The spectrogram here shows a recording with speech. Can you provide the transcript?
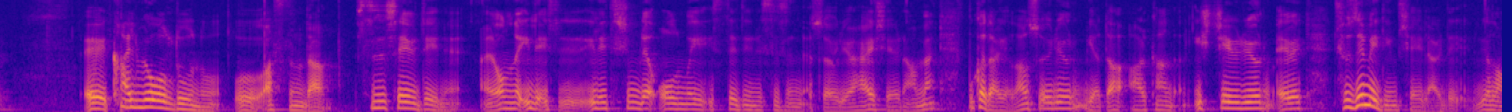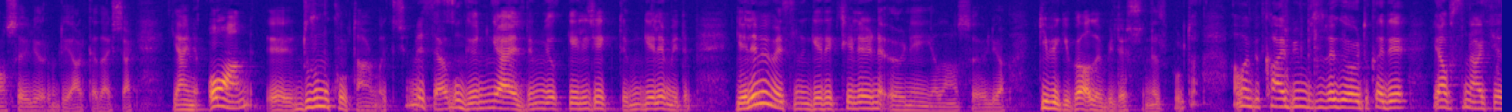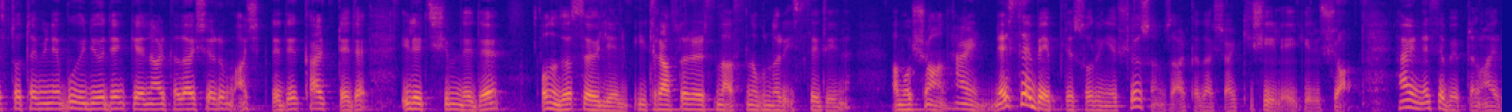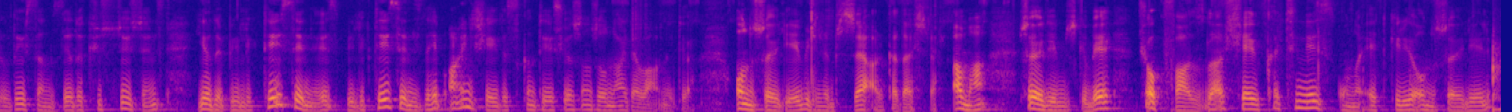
e, kalbi olduğunu e, aslında sizi sevdiğini, yani onunla ile, iletişimde olmayı istediğini sizinle söylüyor her şeye rağmen. Bu kadar yalan söylüyorum ya da arkandan iş çeviriyorum. Evet çözemediğim şeylerde yalan söylüyorum diyor arkadaşlar. Yani o an e, durumu kurtarmak için. Mesela bugün geldim, yok gelecektim, gelemedim. Gelememesinin gerekçelerini örneğin yalan söylüyor gibi gibi alabilirsiniz burada. Ama bir kalbimizi de gördük. Hadi yapsın herkes totemine. Bu video denk gelen arkadaşlarım aşk dedi, kalp dedi, iletişim dedi. Onu da söyleyelim. İtiraflar arasında aslında bunları istediğini. Ama şu an her ne sebeple sorun yaşıyorsanız arkadaşlar kişiyle ilgili şu an her ne sebepten ayrıldıysanız ya da küstüyseniz ya da birlikteyseniz, birlikteyseniz de hep aynı şeyde sıkıntı yaşıyorsanız onlar devam ediyor. Onu söyleyebilirim size arkadaşlar. Ama söylediğimiz gibi çok fazla şefkatiniz onu etkiliyor onu söyleyelim.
